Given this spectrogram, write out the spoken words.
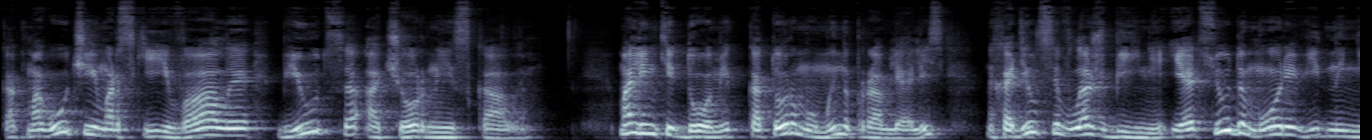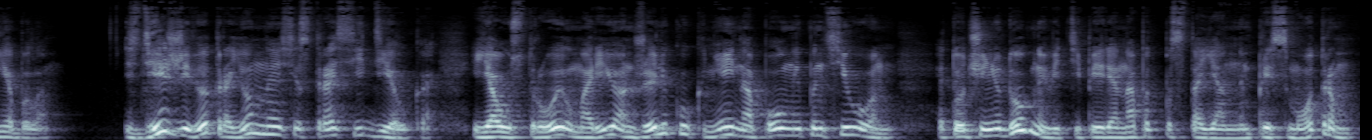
как могучие морские валы бьются о черные скалы. Маленький домик, к которому мы направлялись, находился в ложбине, и отсюда моря видно не было. Здесь живет районная сестра-сиделка, и я устроил Марию Анжелику к ней на полный пансион. Это очень удобно, ведь теперь она под постоянным присмотром.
